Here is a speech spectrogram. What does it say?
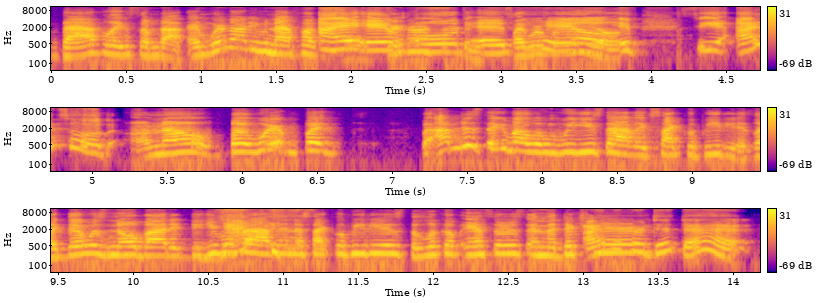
baffling sometimes, and we're not even that fucking. I old. am old as like, hell. If see, I told oh, no, but we're but. But I'm just thinking about when we used to have encyclopedias. Like there was nobody. Did you yes. remember having encyclopedias to look up answers in the dictionary? I never did that.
